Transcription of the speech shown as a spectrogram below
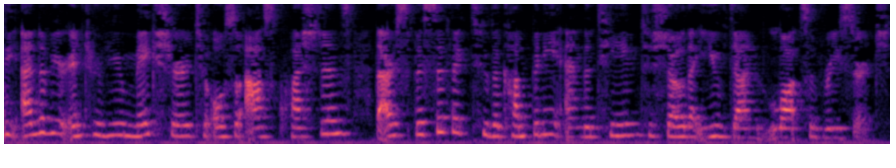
the end of your interview, make sure to also ask questions that are specific to the company and the team to show that you've done lots of research.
